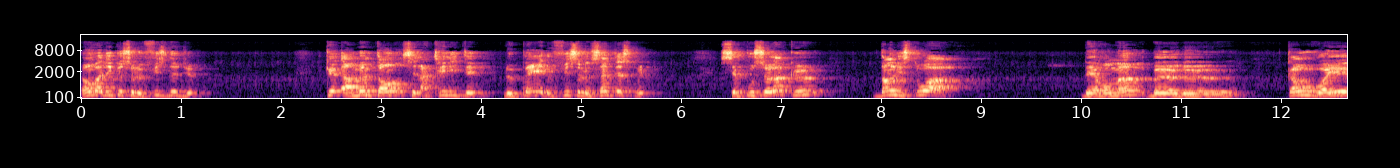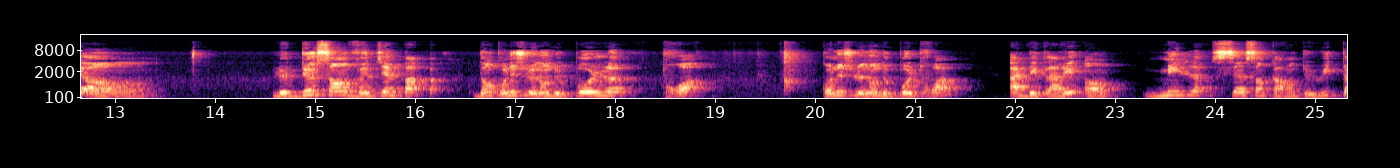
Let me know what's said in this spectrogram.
Et on va dire que c'est le Fils de Dieu. Que en même temps, c'est la Trinité, le Père, le Fils et le Saint-Esprit. C'est pour cela que dans l'histoire des Romains, ben, de, quand vous voyez en le 220e pape, donc connu sous le nom de Paul III, connu sous le nom de Paul III, a déclaré en 1548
